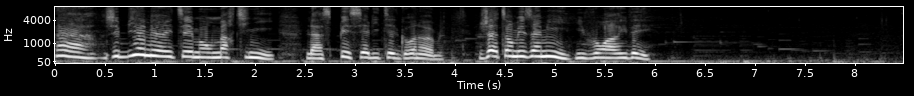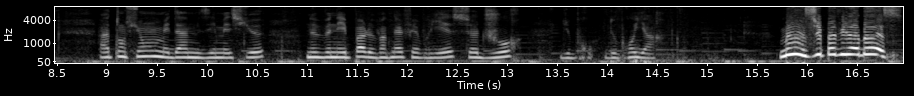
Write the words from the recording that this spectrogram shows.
Ah, j'ai bien mérité mon martini, la spécialité de Grenoble. J'attends mes amis, ils vont arriver. Attention, mesdames et messieurs, ne venez pas le 29 février, ce jour du de brouillard. Mince, j'ai pas vu la bosse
